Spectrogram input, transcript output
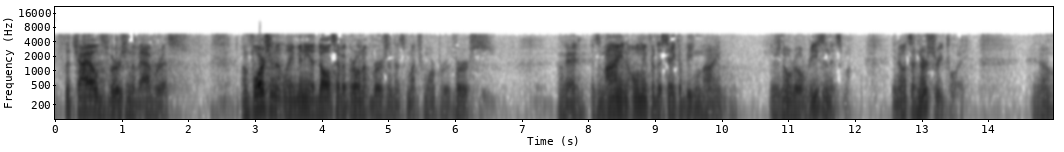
it's the child's version of avarice. Unfortunately, many adults have a grown up version that's much more perverse. Okay? It's mine only for the sake of being mine. There's no real reason it's mine. You know, it's a nursery toy. You know?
